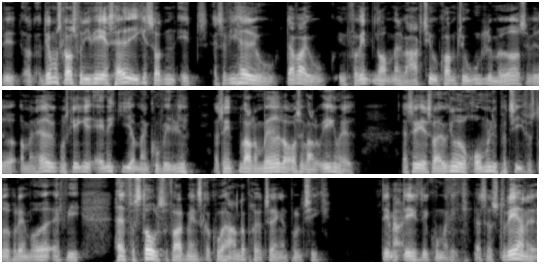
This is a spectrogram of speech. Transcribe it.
vi, og det var måske også fordi VS havde ikke sådan et, altså vi havde jo, der var jo en forventning om, at man var aktiv, kom til ugentlige møder osv., og, så videre, og man havde jo ikke, måske ikke et andet gear, man kunne vælge. Altså enten var du med, eller også var du ikke med. Altså VS var jo ikke noget rummeligt parti, forstået på den måde, at vi havde forståelse for, at mennesker kunne have andre prioriteringer end politik. Det, det, det kunne man ikke. Altså studerende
